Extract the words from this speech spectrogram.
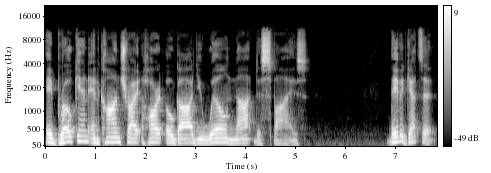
A broken and contrite heart, O God, you will not despise. David gets it.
